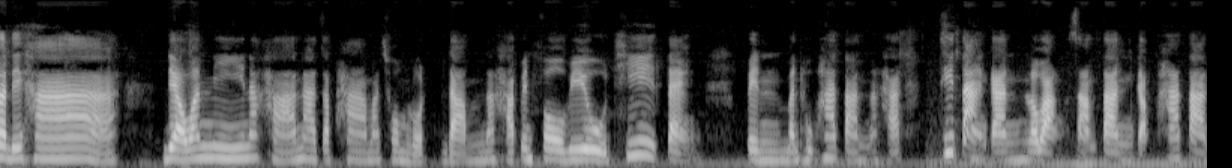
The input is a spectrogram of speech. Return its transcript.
วัสดีค่ะ เดี๋ยววันนี้นะคะนาจะพามาชมรถดำนะคะ เป็น 4 wheel ที่แต่งเป็นบรรทุก 5 ตันนะคะ ที่ต่างกันระหว่าง 3 ตันกับ 5 ตัน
